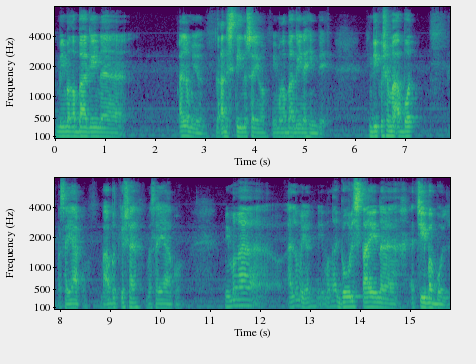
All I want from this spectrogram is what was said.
May mga bagay na alam mo yun, nakadestino sa'yo. May mga bagay na hindi. Hindi ko siya maabot, masaya ako. Maabot ko siya, masaya ako. May mga, alam mo yun, may mga goals tayo na achievable.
